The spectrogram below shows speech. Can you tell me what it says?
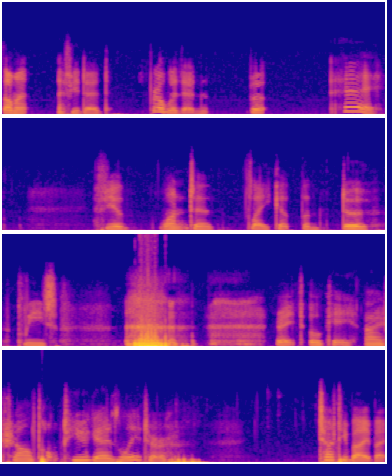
Thumb it if you did. Probably didn't, but hey, if you want to like it, then do, please. right, okay, I shall talk to you guys later. Chatty bye bye.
